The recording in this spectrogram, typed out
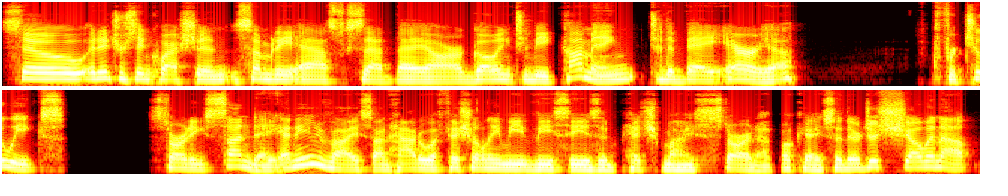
So an interesting question. Somebody asks that they are going to be coming to the Bay Area for two weeks starting Sunday. Any advice on how to efficiently meet VCs and pitch my startup? Okay, so they're just showing up.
